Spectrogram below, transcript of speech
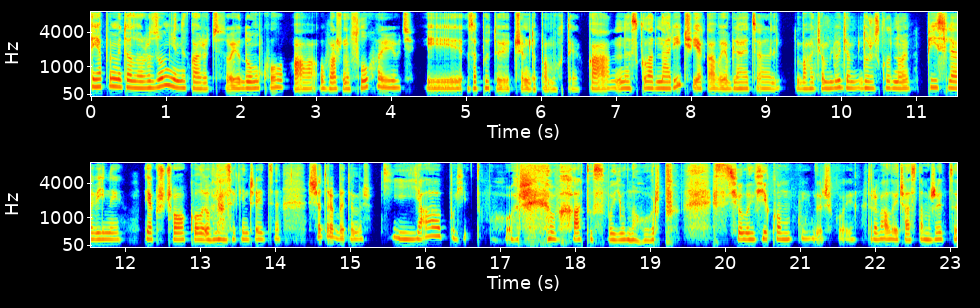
А я помітила, розумні не кажуть свою думку, а уважно слухають і запитують, чим допомогти. Така нескладна річ, яка виявляється багатьом людям дуже складною після війни. Якщо коли вона закінчиться, що ти робитимеш? Я поїду в гори, в хату свою на горб з чоловіком і дочкою. Тривалий час там жити,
